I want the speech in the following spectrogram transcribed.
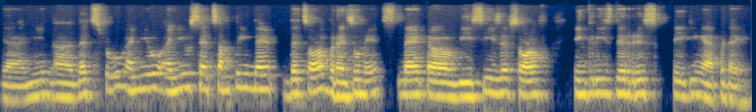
Yeah, I mean uh, that's true. And you and you said something that that sort of resonates that uh, VCs have sort of increased their risk taking appetite.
